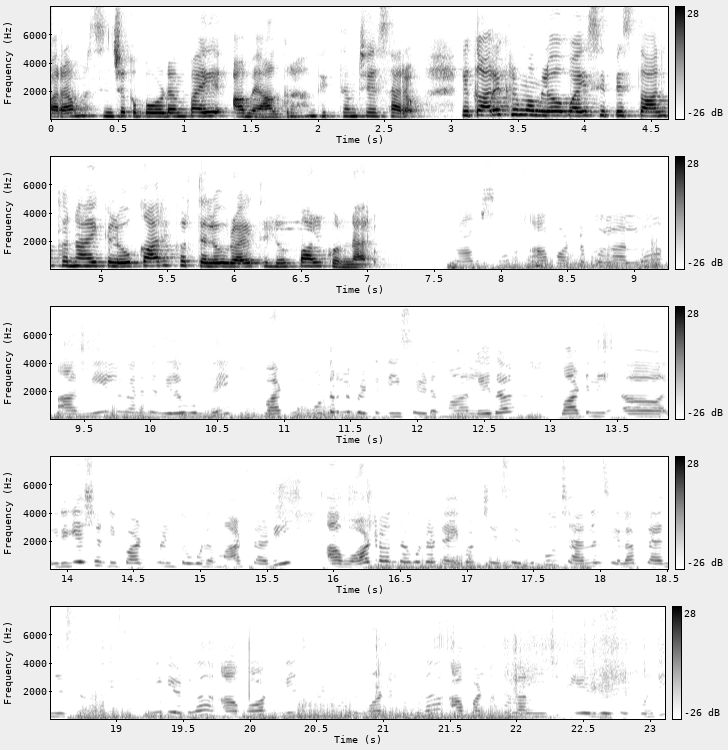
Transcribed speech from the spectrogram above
పరామర్శించకపోవడంపై ఆమె ఆగ్రహం వ్యక్తం చేశారు. ఈ కార్యక్రమంలో వైసీపీ స్థానిక నాయకులు కార్యకర్తలు రైతులు పాల్గొన్నారు. క్రాప్స్ ఆ పంట పొలాల్లో ఆ నీళ్ళు కనుక నిలవ ఉంటే వాటిని మోటార్లు పెట్టి తీసేయడమా? లేదా వాటిని ఇరిగేషన్ డిపార్ట్మెంట్తో కూడా మాట్లాడి ఆ వాటర్ అంతా కూడా డైవర్ట్ చేసేందుకు ఛానల్స్ ఎలా ప్లాన్ చేస్తారో చేసి ఇమీడియట్గా ఆ వాటర్ నిలిచినటువంటి వాటర్ని కూడా ఆ పంట పొలాల నుంచి క్లియర్ చేసేటువంటి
